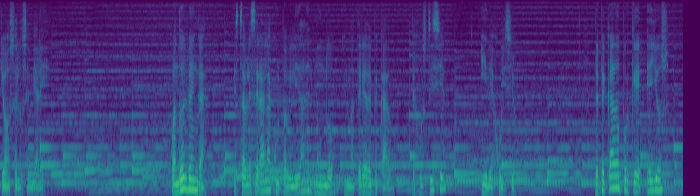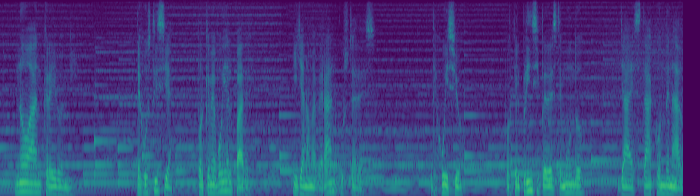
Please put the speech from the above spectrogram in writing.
yo se los enviaré. Cuando Él venga, establecerá la culpabilidad del mundo en materia de pecado, de justicia y de juicio. De pecado porque ellos no han creído en mí. De justicia porque me voy al Padre y ya no me verán ustedes. De juicio porque el príncipe de este mundo ya está condenado.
